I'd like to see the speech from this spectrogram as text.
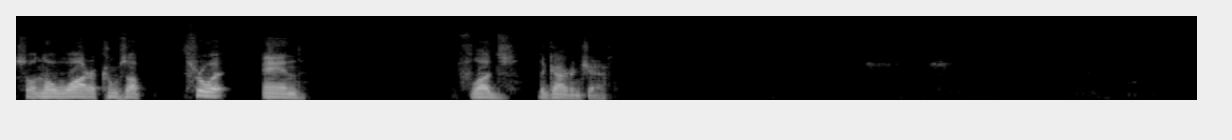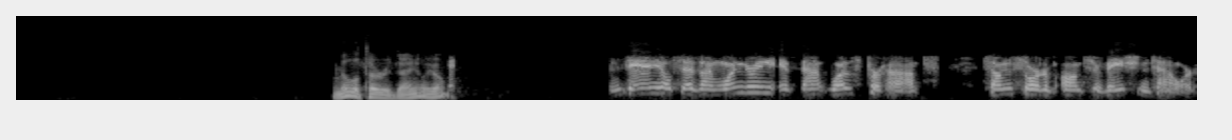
so no water comes up through it and floods the garden shaft. Military, Daniel, yep. Daniel says, I'm wondering if that was perhaps some sort of observation tower.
